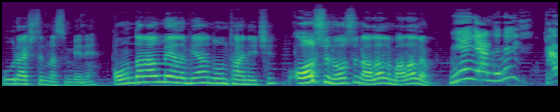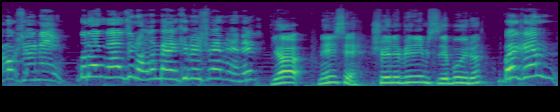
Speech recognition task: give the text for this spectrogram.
Uğraştırmasın beni. Ondan almayalım ya 10 tane için. Olsun olsun alalım alalım. Niye geldiniz? Çabuk söyleyin. Bırak gelsin oğlum belki rüşvet verir. Ya neyse şöyle vereyim size buyurun. Bakın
